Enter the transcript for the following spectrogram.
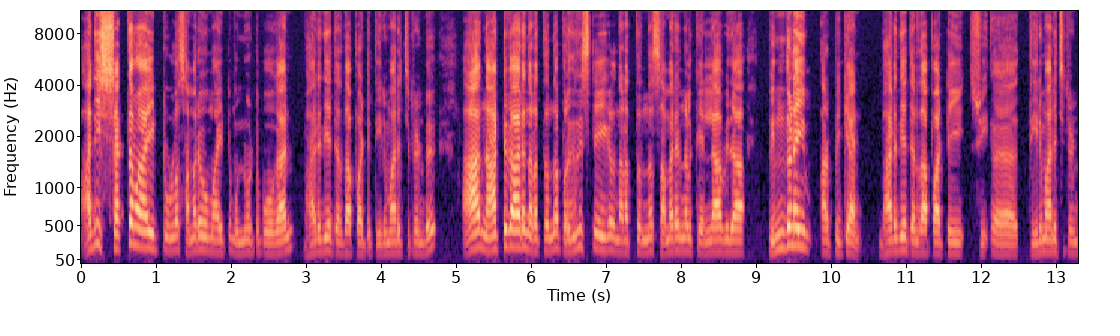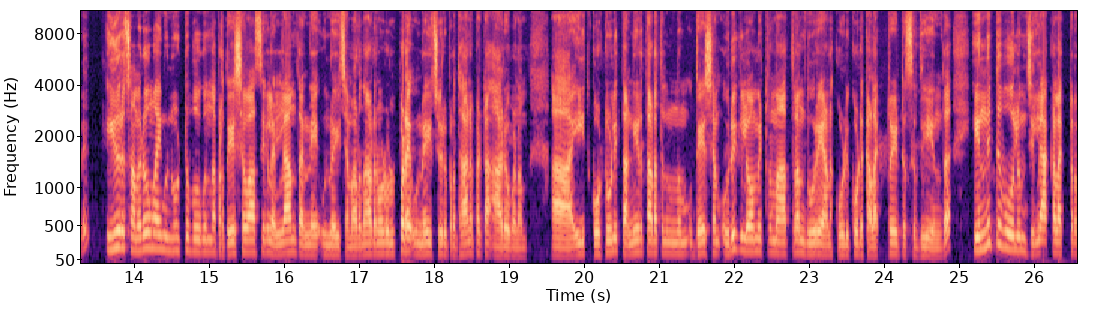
അതിശക്തമായിട്ടുള്ള സമരവുമായിട്ട് മുന്നോട്ട് പോകാൻ ഭാരതീയ ജനതാ പാർട്ടി തീരുമാനിച്ചിട്ടുണ്ട്. ആ നാട്ടുകാർ നടത്തുന്ന പ്രകൃതി സ്നേഹികൾ നടത്തുന്ന സമരങ്ങൾക്ക് എല്ലാവിധ പിന്തുണയും അർപ്പിക്കാൻ ഭാരതീയ ജനതാ പാർട്ടി തീരുമാനിച്ചിട്ടുണ്ട്. ഈ ഒരു സമരവുമായി മുന്നോട്ട് പോകുന്ന പ്രദേശവാസികളെല്ലാം തന്നെ ഉന്നയിച്ച മറുനാടനോട് ഉൾപ്പെടെ ഉന്നയിച്ച ഒരു പ്രധാനപ്പെട്ട ആരോപണം ഈ കോട്ടൂളി തണ്ണീർത്തടത്തിൽ നിന്നും ഉദ്ദേശം ഒരു കിലോമീറ്റർ മാത്രം ദൂരെയാണ് കോഴിക്കോട് കളക്ടറേറ്റ് സ്ഥിതി ചെയ്യുന്നത്. എന്നിട്ട് പോലും ജില്ലാ കളക്ടർ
